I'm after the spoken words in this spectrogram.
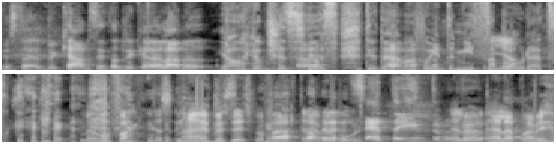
Just det, du kan sitta och dricka öl här nu. Ja, ja precis. Ja. Det är där man får inte missa ja. bordet. Men man faktiskt, nej precis, man får inte det på bordet. Sätt dig inte på eller, bordet. Eller, eller, vi,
